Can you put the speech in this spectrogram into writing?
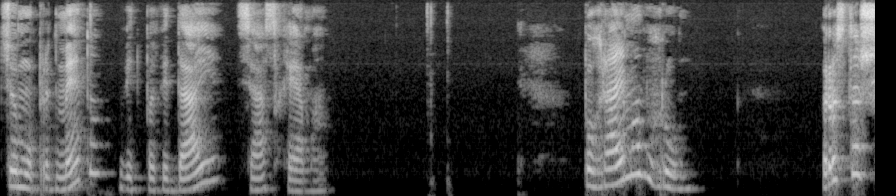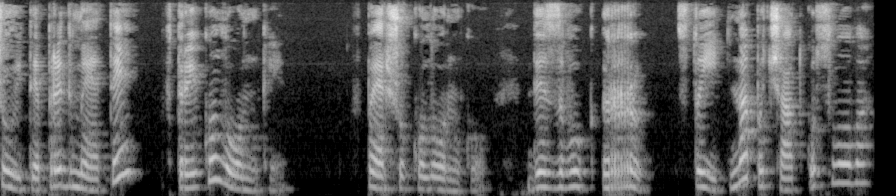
Цьому предмету відповідає ця схема. Пограємо в гру. Розташуйте предмети в три колонки. В першу колонку, де звук Р стоїть на початку слова,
